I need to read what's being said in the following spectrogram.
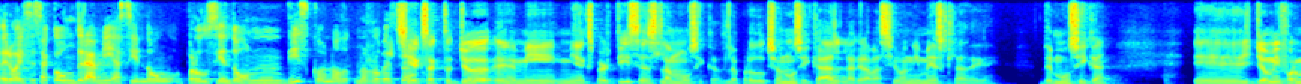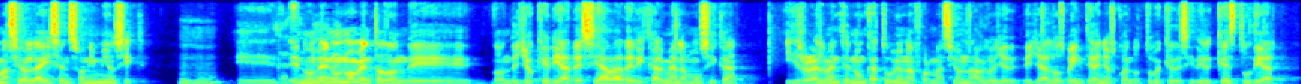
pero él se sacó un Grammy haciendo, produciendo un disco, ¿no, ¿No Roberto? Sí, exacto. Yo, eh, mi, mi expertise es la música, la producción musical, la grabación y mezcla de, de música. Eh, yo mi formación la hice en Sony Music. Eh, Casi en, un, en un momento donde, donde yo quería, deseaba dedicarme a la música y realmente nunca tuve una formación, hablo ya de ya los 20 años, cuando tuve que decidir qué estudiar.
